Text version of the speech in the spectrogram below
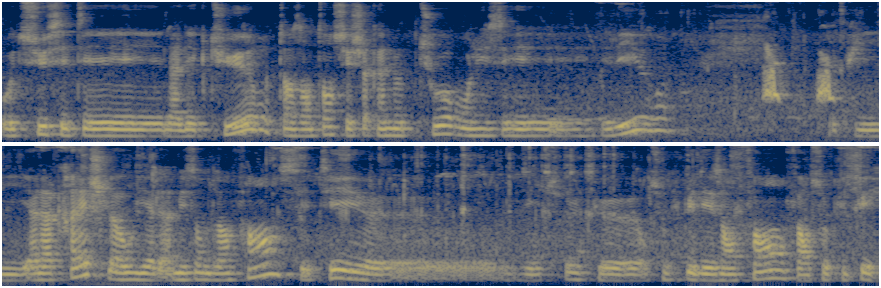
au-dessus c'était la lecture, de temps en temps chez chacun de notre tour on lisait des livres. Et puis à la crèche, là où il y a la maison de l'enfance, c'était euh, des trucs, euh, on s'occupait des enfants, enfin on s'occupait.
